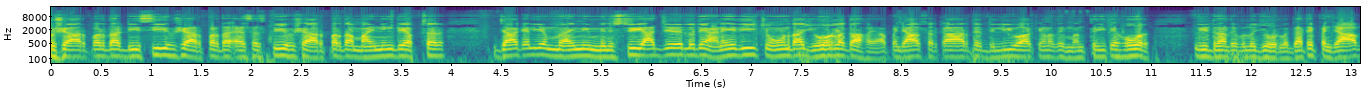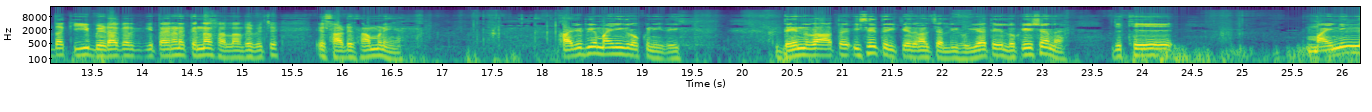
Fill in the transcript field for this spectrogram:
ਹੁਸ਼ਿਆਰਪੁਰ ਦਾ ਡੀਸੀ ਹੁਸ਼ਿਆਰਪੁਰ ਦਾ ਐਸਐਸਪੀ ਹੁਸ਼ਿਆਰਪੁਰ ਦਾ ਮਾਈਨਿੰਗ ਦੇ ਅਫਸਰ ਜਾਂ ਕਹ ਲਈਏ ਮਾਈਨਿੰਗ ਮਿਨਿਸਟਰੀ ਅੱਜ ਲੁਧਿਆਣੇ ਦੀ ਚੋਣ ਦਾ ਜ਼ੋਰ ਲੱਗਾ ਹੋਇਆ। ਪੰਜਾਬ ਸਰਕਾਰ ਤੇ ਦਿੱਲੀ ਆ ਕੇ ਉਹਨਾਂ ਦੇ ਮੰਤਰੀ ਤੇ ਹੋਰ ਲੀਡਰਾਂ ਦੇ ਵੱਲੋਂ ਜ਼ੋਰ ਲੱਗਾ ਤੇ ਪੰਜਾਬ ਦਾ ਕੀ ਬੇੜਾ ਕਰਕੇ ਕੀਤਾ ਇਹਨਾਂ ਨੇ ਤਿੰਨਾਂ ਸਾਲਾਂ ਦੇ ਵਿੱਚ, ਇਹ ਸਾਡੇ ਸਾਹਮਣੇ ਆ। ਹਜੇ ਵੀ ਮਾਈਨਿੰਗ ਰੁਕ ਨਹੀਂ ਰਹੀ। ਦਿਨ ਰਾਤ ਇਸੇ ਤਰੀਕੇ ਦੇ ਨਾਲ ਚੱਲੀ ਹੋਈ ਹੈ ਤੇ ਲੋਕੇਸ਼ਨ ਹੈ, ਜਿੱਥੇ ਮਾਈਨਿੰਗ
